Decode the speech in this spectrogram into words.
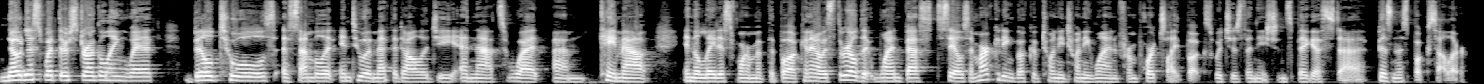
notice what they're struggling with, build tools, assemble it into a methodology, and that's what um, came out in the latest form of the book. And I was thrilled it won Best Sales and Marketing Book of 2021 from Porchlight Books, which is the nation's biggest uh, business bookseller.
